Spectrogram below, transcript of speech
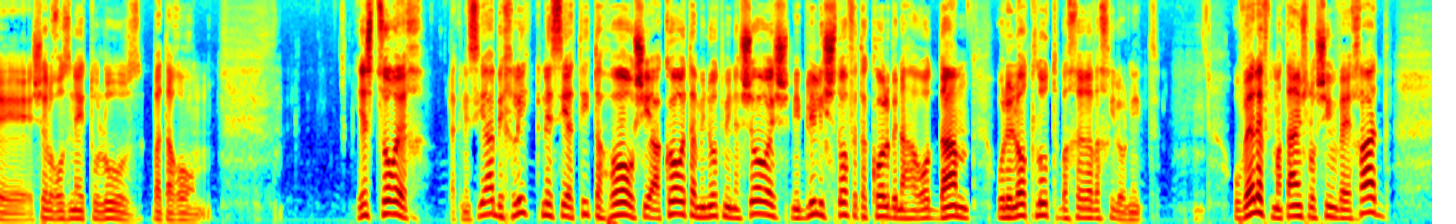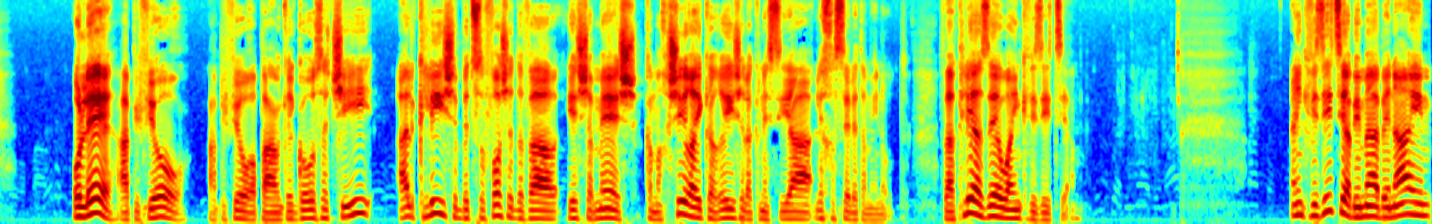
אה, של רוזני טולוז בדרום. יש צורך לכנסייה בכלי כנסייתי טהור שיעקור את המינות מן השורש מבלי לשטוף את הכל בנהרות דם וללא תלות בחרב החילונית. וב-1231 עולה האפיפיור, האפיפיור הפעם גרגורוס התשיעי, על כלי שבסופו של דבר ישמש כמכשיר העיקרי של הכנסייה לחסל את המינות. והכלי הזה הוא האינקוויזיציה. האינקוויזיציה בימי הביניים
